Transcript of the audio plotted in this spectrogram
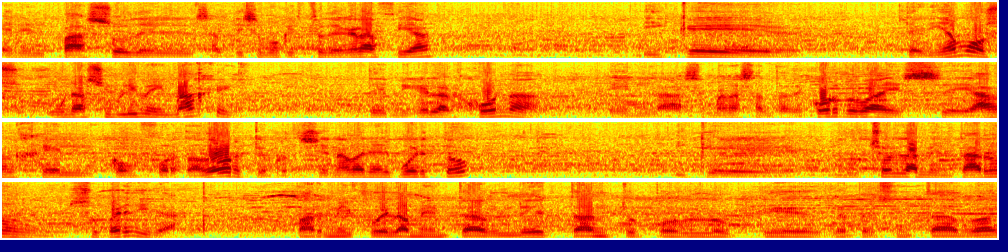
en el paso del Santísimo Cristo de Gracia y que teníamos una sublime imagen de Miguel Arjona en la Semana Santa de Córdoba, ese ángel confortador que procesionaba en el huerto y que muchos lamentaron su pérdida. Para mí fue lamentable tanto por lo que representaba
